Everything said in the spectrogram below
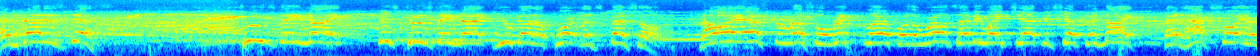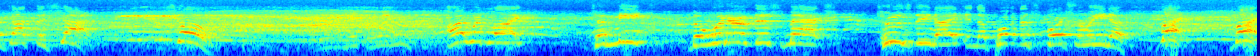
and that is this. Tuesday night, this Tuesday night, you got a Portland special. Now, I asked to wrestle Ric Flair for the World's Heavyweight Championship tonight, and Hack Sawyer got the shot. So, I would like to meet the winner of this match Tuesday night in the Portland Sports Arena. But, but,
